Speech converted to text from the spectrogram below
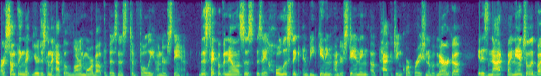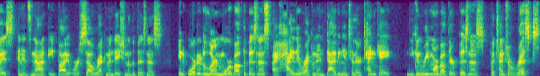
are something that you're just going to have to learn more about the business to fully understand. This type of analysis is a holistic and beginning understanding of Packaging Corporation of America It is not financial advice and it's not a buy or sell recommendation of the business. In order to learn more about the business, I highly recommend diving into their 10K. You can read more about their business, potential risks,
